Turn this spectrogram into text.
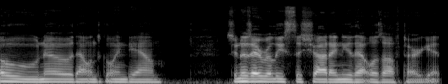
Oh no, that one's going down. As soon as I released the shot, I knew that was off target.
